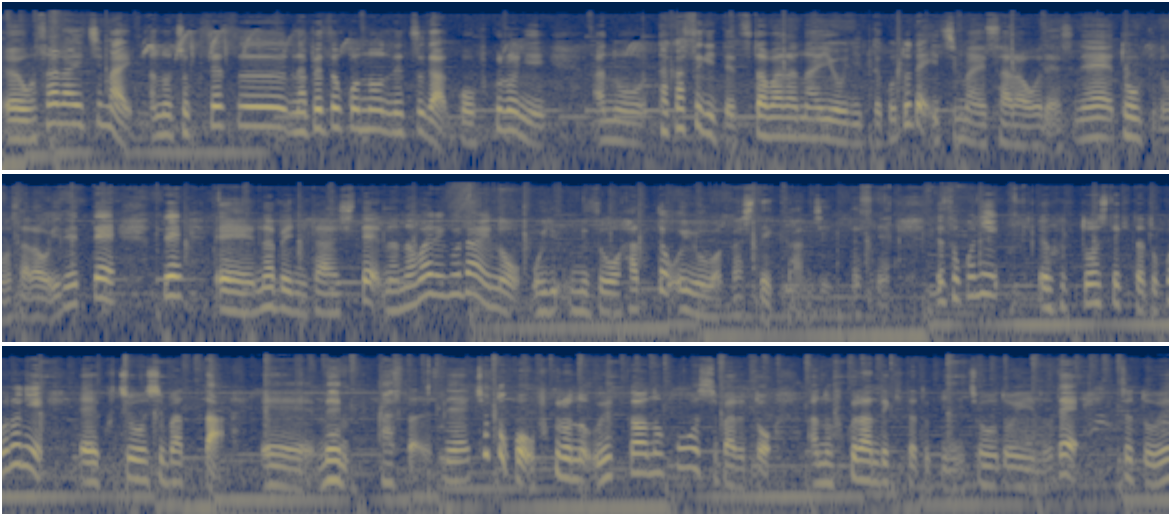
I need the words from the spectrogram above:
えー、お皿1枚あの直接鍋底の熱がこう袋にあの高すぎて伝わらないようにってことで1枚皿をですね陶器のお皿を入れてで、えー、鍋に対して7割ぐらいのお水を張ってお湯を沸かしていく感じですね。でそこに、えー、沸騰してきたところに、えー、口を縛った、え麺パスタですね。ちょっとこう袋の上側の方を縛るとあの膨らんできた時にちょうどいいのでちょっと上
